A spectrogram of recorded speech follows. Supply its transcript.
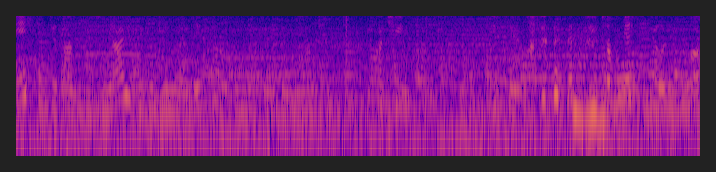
вместе где-то объединяли бегугины отдельно, бандуки отдельно. Надо, чтобы хачи и пел. Чтобы вместе делали дела.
